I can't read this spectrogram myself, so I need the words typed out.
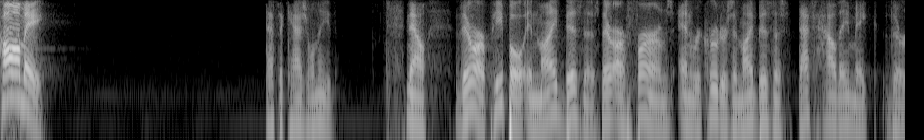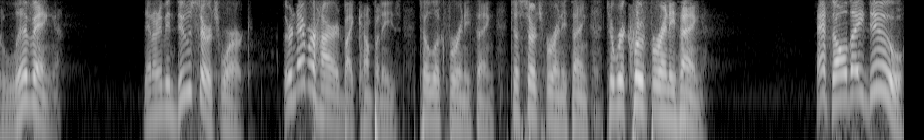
call me. That's a casual need. Now, there are people in my business, there are firms and recruiters in my business, that's how they make their living. They don't even do search work. They're never hired by companies to look for anything, to search for anything, to recruit for anything. That's all they do.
